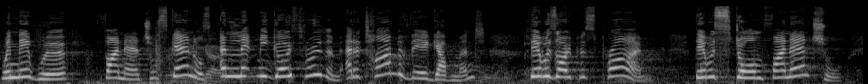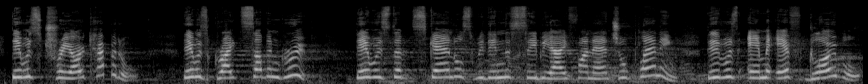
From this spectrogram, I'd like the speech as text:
when there were financial scandals. And let me go through them. At a time of their government, there was Opes Prime, there was Storm Financial, there was Trio Capital, there was Great Southern Group, there was the scandals within the CBA financial planning. There was MF Global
